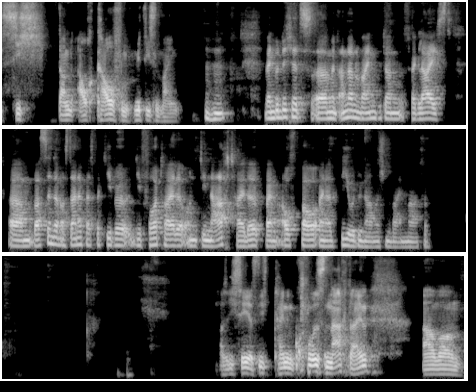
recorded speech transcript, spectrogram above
sich dann auch kaufen mit diesem Wein. Mhm. Wenn du dich jetzt äh, mit anderen Weingütern vergleichst, ähm, was sind dann aus deiner Perspektive die Vorteile und die Nachteile beim Aufbau einer biodynamischen Weinmarke? Also ich sehe jetzt nicht keinen großen Nachteil, aber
